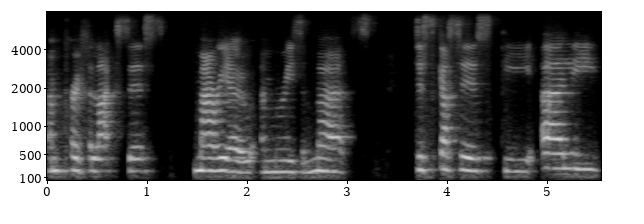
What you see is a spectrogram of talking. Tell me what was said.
and Prophylaxis, Mario and Marisa Merz, discusses the early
